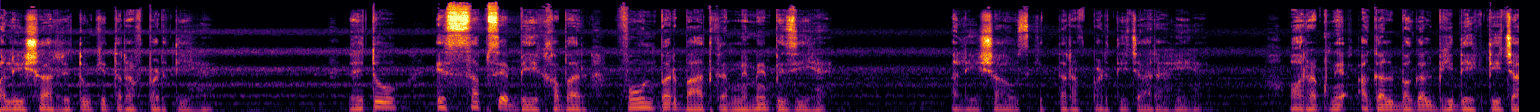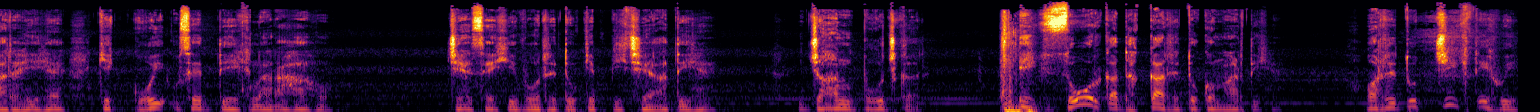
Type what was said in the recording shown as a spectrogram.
अलीशा ऋतु की तरफ़ बढ़ती है। ऋतु इस सबसे बेखबर फ़ोन पर बात करने में बिज़ी है। अलीशा उसकी तरफ़ बढ़ती जा रही है और अपने अगल बगल भी देखती जा रही है कि कोई उसे देख ना रहा हो। जैसे ही वो ऋतु के पीछे आती है, जानबूझकर एक ज़ोर का धक्का ऋतु को मारती है और ऋतु चीखती हुई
